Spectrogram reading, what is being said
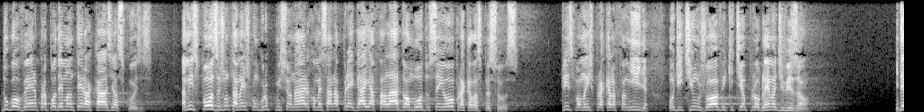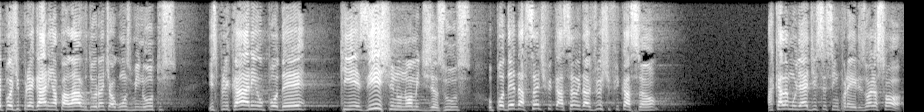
do governo para poder manter a casa e as coisas. A minha esposa, juntamente com o um grupo missionário, começaram a pregar e a falar do amor do Senhor para aquelas pessoas, principalmente para aquela família, onde tinha um jovem que tinha problema de visão. E depois de pregarem a palavra durante alguns minutos, explicarem o poder que existe no nome de Jesus, o poder da santificação e da justificação, aquela mulher disse assim para eles: Olha só,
